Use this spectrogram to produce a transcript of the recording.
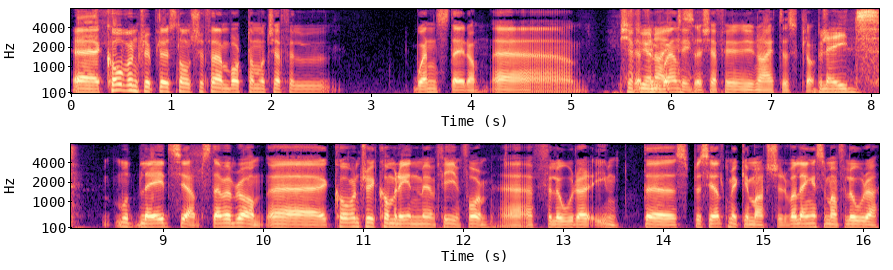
Eh, Coventry plus 0.25 borta mot Sheffield Wednesday då. Eh, Sheffield United. Wednesday, Sheffield United såklart. Blades. Mot Blades ja, stämmer bra. Eh, Coventry kommer in med en fin form. Eh, förlorar inte speciellt mycket matcher. Det var länge sedan man förlorade.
